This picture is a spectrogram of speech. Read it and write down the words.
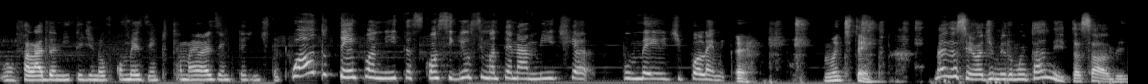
vamos falar da Anitta de novo como exemplo, que é o maior exemplo que a gente tem. Quanto tempo a Anitta conseguiu se manter na mídia por meio de polêmica. É, muito tempo. Mas assim, eu admiro muito a Anitta, sabe?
